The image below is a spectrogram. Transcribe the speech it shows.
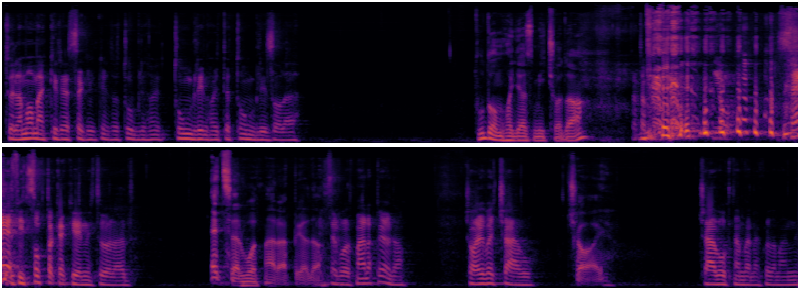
Tőlem ma megkérdeztek egyébként a Tumblin, hogy, Tumblin, hogy te tumblizol-e. Tudom, hogy az micsoda. Tehát jó. Selfit szoktak-e kérni tőled? Egyszer volt már rá példa. Egyszer volt már a példa? Csaj vagy csávó? Csaj. Csávók nem mernek oda menni.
